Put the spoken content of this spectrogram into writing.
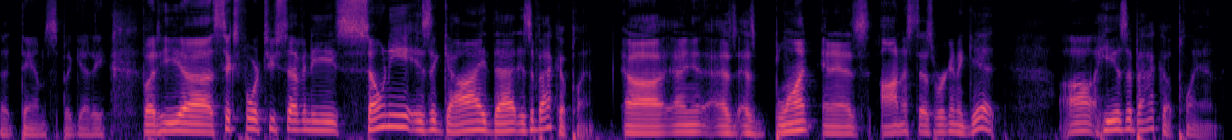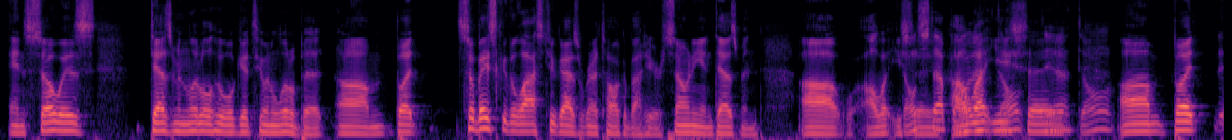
That damn spaghetti. But he uh 6'4", 270. Soni is a guy that is a backup plan. Uh, and as as blunt and as honest as we're gonna get, uh, he is a backup plan, and so is Desmond Little, who we'll get to in a little bit. Um, but so basically, the last two guys we're going to talk about here, Soni and Desmond. Uh, I'll let you don't say. step I'll let it. you Don't- say. Yeah, don't. Um, but uh,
